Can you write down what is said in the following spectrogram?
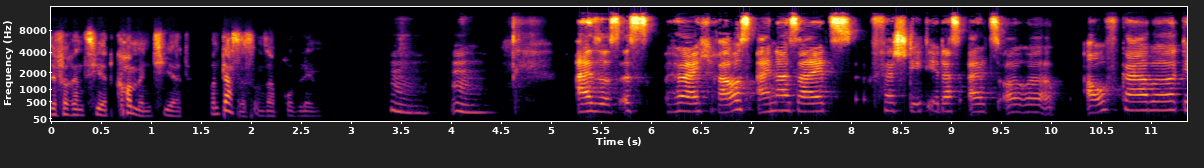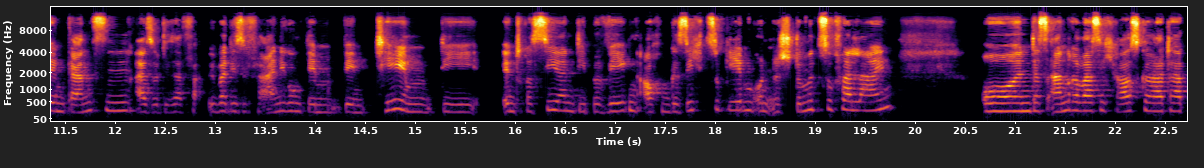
differenziert kommentiert. Und das ist unser Problem. Hm, hm. Also es ist, höre ich raus, einerseits versteht ihr das als eure Aufgabe, dem Ganzen, also dieser, über diese Vereinigung, dem, den Themen, die interessieren, die bewegen, auch ein Gesicht zu geben und eine Stimme zu verleihen. Und das andere, was ich rausgehört habe,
